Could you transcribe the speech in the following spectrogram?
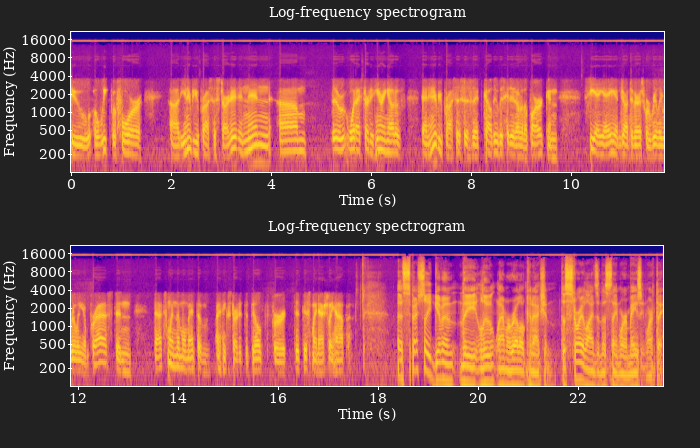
to a week before uh, the interview process started, and then um, the what I started hearing out of that interview process is that Kyle Dubas hit it out of the park, and CAA and John Tavares were really, really impressed, and that's when the momentum I think started to build for that this might actually happen. Especially given the Lou Lamoriello connection, the storylines in this thing were amazing, weren't they?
